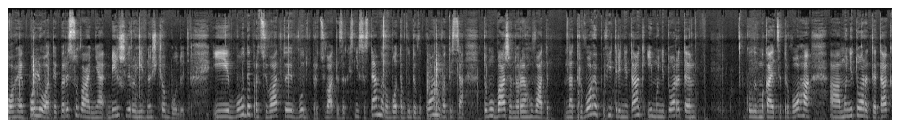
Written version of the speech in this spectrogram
тривоги, польоти, пересування більш вірогідно, що будуть. І буде працювати, будуть працювати захисні системи, робота буде виконуватися, тому бажано реагувати на тривоги повітряні, так і моніторити. Коли вмикається тривога, моніторити так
